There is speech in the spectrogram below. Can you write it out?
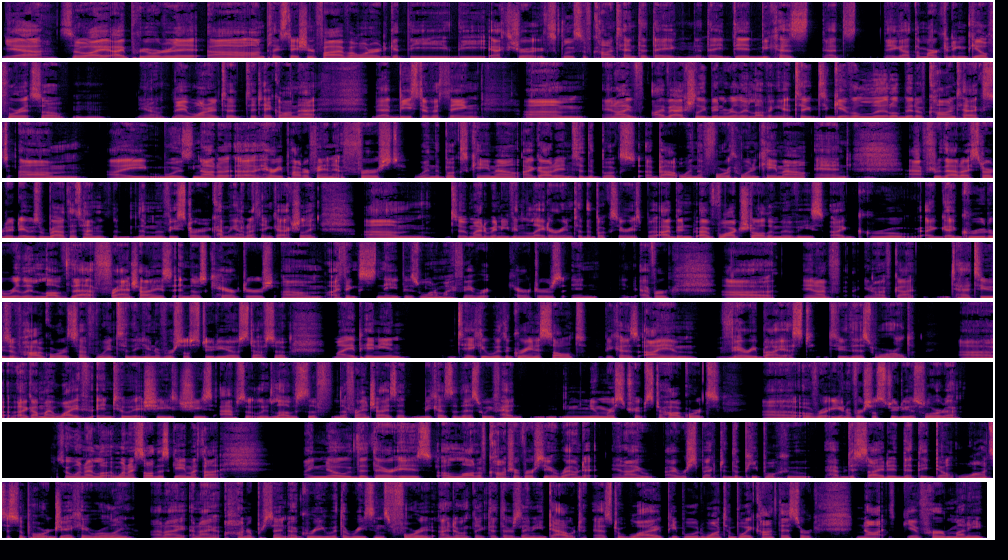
Yeah, so I, I pre-ordered it uh, on PlayStation Five. I wanted to get the the extra exclusive content that they Mhm. that they did because that's they got the marketing deal for it. So Mm-hmm. you know they wanted to to take on that that beast of a thing um and i've i've actually been really loving it to to give a little bit of context um I was not a, a, Harry Potter fan at first when the books came out. I got mm-hmm. into the books about when the fourth one came out. And mm-hmm. after that, I started, it was about the time that the, the movie started coming out, I think, actually. Um, so it might have been even later into the book series, but I've been, I've watched all the movies. I grew, I, I grew to really love that franchise and those characters. Um, I think Snape is one of my favorite characters in, in ever. Uh, and I've you know I've got tattoos of Hogwarts. I've went to the Universal Studio stuff. So my opinion, take it with a grain of salt because I am very biased to this world. Uh, I got my wife into it. She she's absolutely loves the the franchise because of this. We've had numerous trips to Hogwarts uh, over at Universal Studios Florida. So when I lo- when I saw this game, I thought I know that there is a lot of controversy around it, and I I respected the people who have decided that they don't want to support J.K. Rowling, and I and I 100% agree with the reasons for it. I don't think that there's any doubt as to why people would want to boycott this or not give her money.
